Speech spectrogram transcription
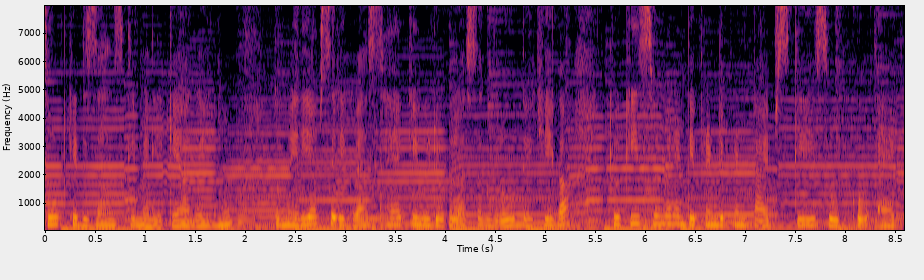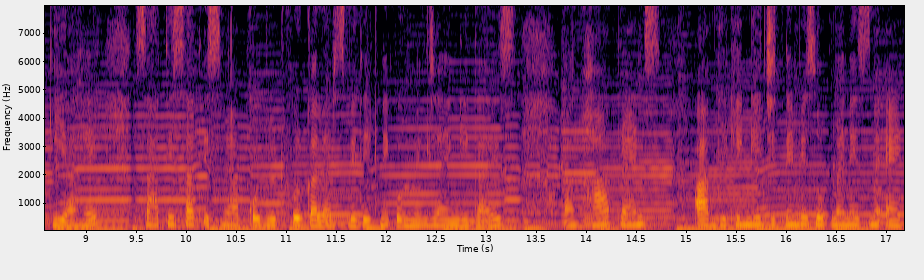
सूट के डिज़ाइंस की मैं लेके आ गई हूँ। तो मेरी आपसे रिक्वेस्ट है कि वीडियो को लास्ट तक ज़रूर देखिएगा, क्योंकि इसमें मैंने डिफरेंट डिफरेंट टाइप्स के सूट को ऐड किया है। साथ ही साथ इसमें आपको ब्यूटीफुल कलर्स भी देखने को मिल जाएँगे गाइस और हाँ फ्रेंड्स आप देखेंगे जितने भी सूट मैंने इसमें ऐड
